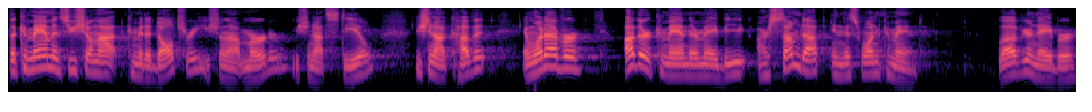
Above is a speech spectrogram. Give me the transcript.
The commandments you shall not commit adultery, you shall not murder, you shall not steal, you shall not covet, and whatever other command there may be are summed up in this one command love your neighbor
